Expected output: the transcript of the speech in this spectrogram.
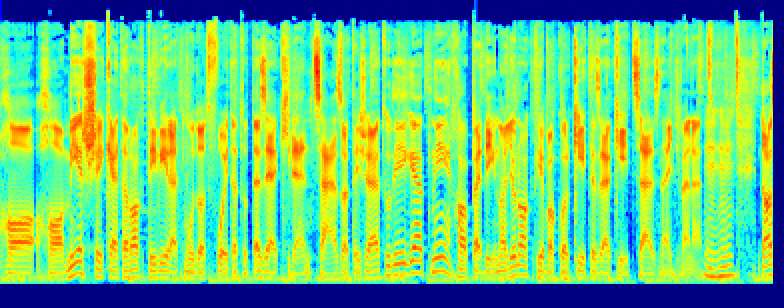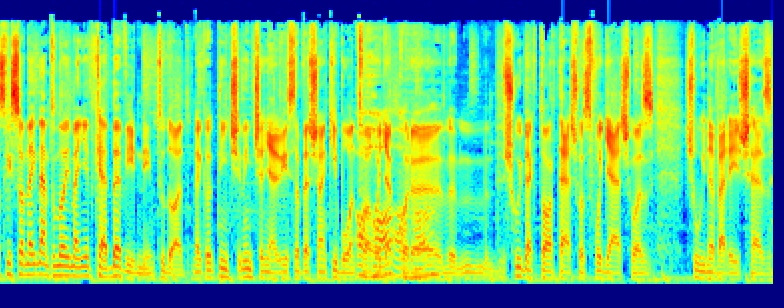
Ha, ha mérsékelten aktív életmódot folytatott 1900-at is el tud égetni, ha pedig nagyon aktív, akkor 2240-et. Mhm. Uh-huh. De azt viszont meg nem tudom, hogy mennyit kell bevinni, tudod? Meg ott nincs, nincsen részletesen kibontva, Aha, hogy akkor aha. súlymegtartáshoz, fogyáshoz, súlynöveléshez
